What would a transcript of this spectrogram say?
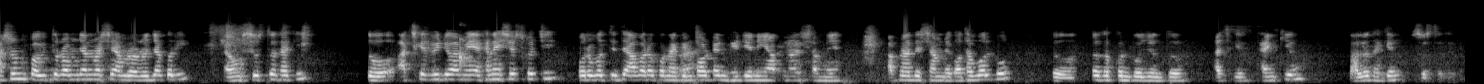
আসুন, পবিত্র রমজান মাসে আমরা রোজা করি এবং সুস্থ থাকি। তো আজকের ভিডিও আমি এখানেই শেষ করছি। পরবর্তীতে আবারও কোনো এক ইম্পর্টেন্ট ভিডিও নিয়ে আপনার সামনে, আপনাদের সামনে কথা বলব। তো ততক্ষণ পর্যন্ত আজকে থ্যাংক ইউ ভালো থাকেন, সুস্থ থাকেন।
